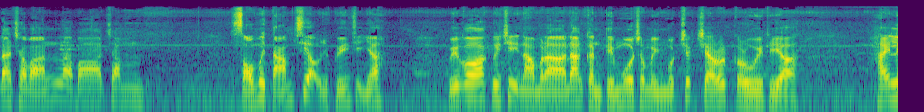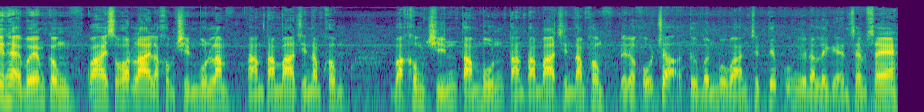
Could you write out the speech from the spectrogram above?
đang chào bán là 368 triệu nhé quý anh chị nhé Quý các quý anh chị nào mà đang cần tìm mua cho mình một chiếc Chariot Cruy thì uh, Hãy liên hệ với em Công qua hai số hotline là 0945 883 950 và 0984 883 980 để được hỗ trợ tư vấn mua bán trực tiếp cũng như đặt lịch hẹn xem xe.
